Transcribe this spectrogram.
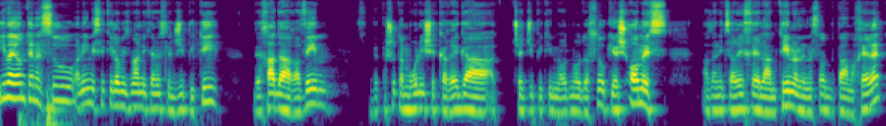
אם היום תנסו, אני ניסיתי לא מזמן להיכנס ל-GPT באחד הערבים, ופשוט אמרו לי שכרגע ה-chat GPT מאוד מאוד עסוק, יש עומס, אז אני צריך אה, להמתין או לנסות בפעם אחרת.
